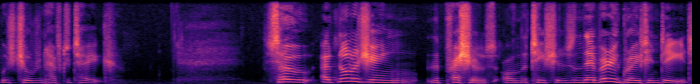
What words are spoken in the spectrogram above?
which children have to take. So, acknowledging the pressures on the teachers, and they're very great indeed,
